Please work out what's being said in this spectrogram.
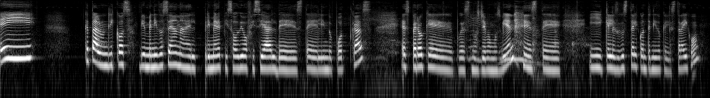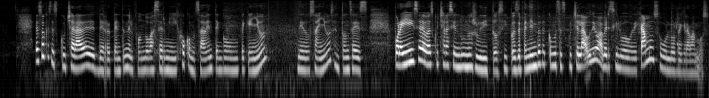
Hey, ¿qué tal, oníricos? Bienvenidos sean al primer episodio oficial de este lindo podcast. Espero que pues nos llevemos bien, este y que les guste el contenido que les traigo. Eso que se escuchará de, de repente en el fondo va a ser mi hijo, como saben, tengo un pequeño de dos años, entonces por ahí se va a escuchar haciendo unos ruiditos y pues dependiendo de cómo se escuche el audio, a ver si lo dejamos o lo regrabamos.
